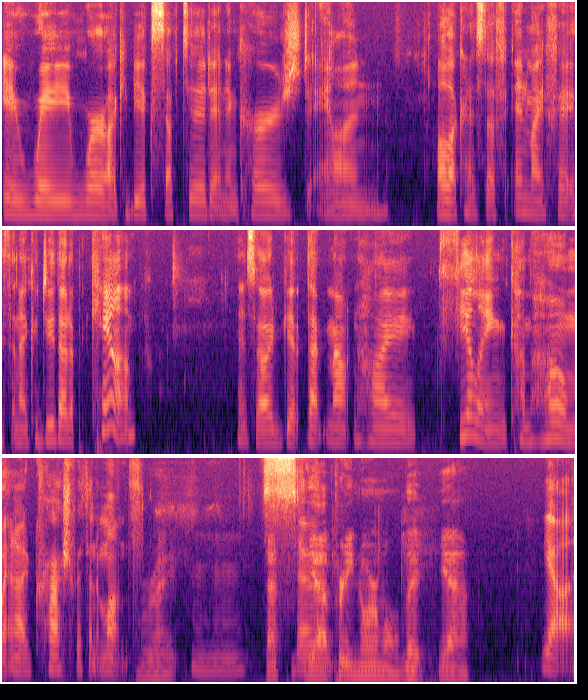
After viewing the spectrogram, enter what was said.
a way where I could be accepted and encouraged and all that kind of stuff in my faith. And I could do that up at camp. And so I'd get that mountain high feeling, come home, and I'd crash within a month. Right. That's So- yeah, pretty normal, but yeah. Yeah.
